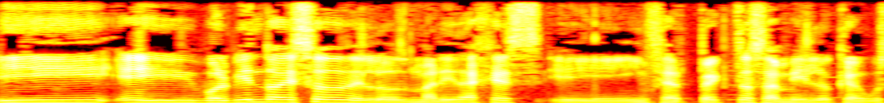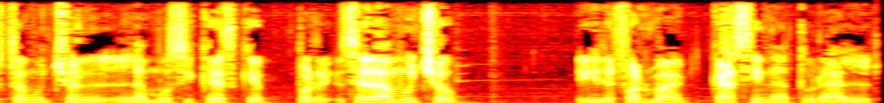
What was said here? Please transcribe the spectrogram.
Y, volviendo a eso de los maridajes eh, imperfectos, a mí lo que me gusta mucho en la música es que se da mucho y de forma casi natural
